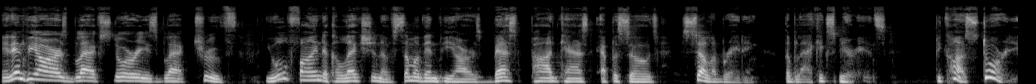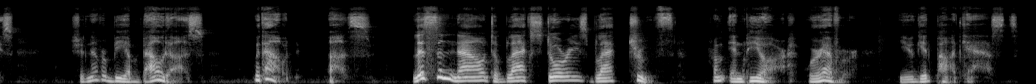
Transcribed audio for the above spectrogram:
In NPR's Black Stories, Black Truths, you'll find a collection of some of NPR's best podcast episodes celebrating the Black experience. Because stories should never be about us without us. Listen now to Black Stories, Black Truths from NPR, wherever you get podcasts.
